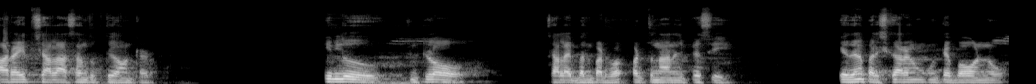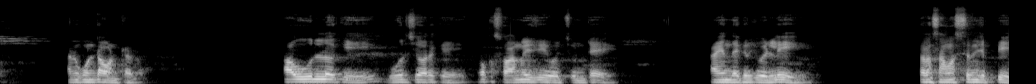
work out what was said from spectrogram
ఆ రైతు చాలా అసంతృప్తిగా ఉంటాడు. ఇల్లు ఇంట్లో చాలా ఇబ్బంది పడ పడుతున్నానని చెప్పేసి ఏదైనా పరిష్కారం ఉంటే బాగుండు అనుకుంటా ఉంటాడు. ఆ ఊరిలోకి ఊరి చివరికి ఒక స్వామీజీ వచ్చి ఉంటే ఆయన దగ్గరికి వెళ్ళి తన సమస్యను చెప్పి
